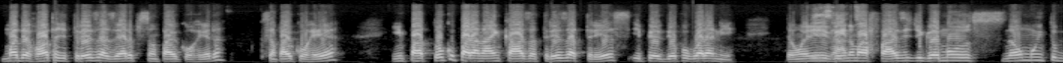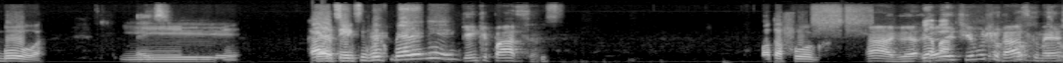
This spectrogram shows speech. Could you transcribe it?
uma derrota de 3 a 0 para o Sampaio Correia, Sampaio Correia, empatou com o Paraná em casa 3 a 3 e perdeu para o Guarani. Então ele Exato. vem numa fase, digamos, não muito boa. É E cara, Pode ser tem que se recupere aí, hein? Quem que passa? Botafogo. Ah, garantimos um churrasco, né?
